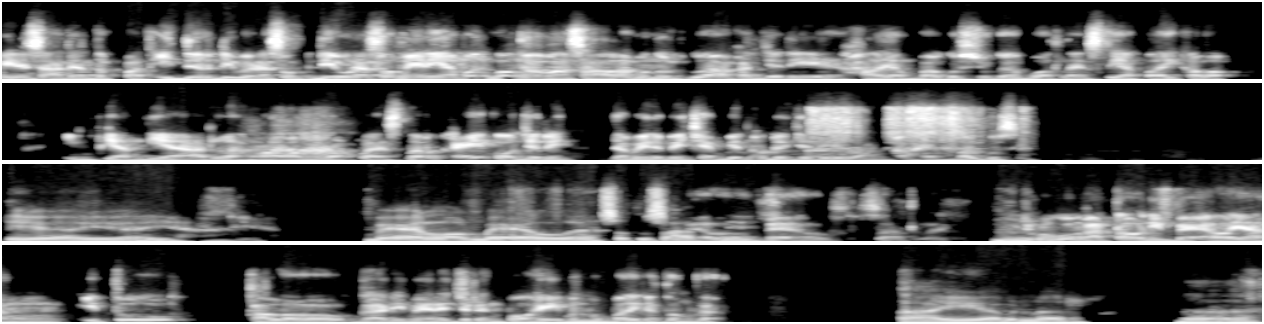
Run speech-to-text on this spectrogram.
ini saat yang tepat. Either di, Wrestle, di WrestleMania pun gue nggak masalah. Menurut gue akan jadi hal yang bagus juga buat Leslie. Apalagi kalau impian dia adalah ngelawan Brock Lesnar. Kayaknya kalau jadi WWE Champion udah jadi langkah yang bagus sih. Iya, iya, iya. iya. BL lawan BL ya suatu saat BL lawan BL suatu saat lagi. Hmm. Cuma gue nggak tahu nih BL yang itu kalau nggak di manajerin Paul Heyman mau balik atau enggak. Ah iya bener. Nah,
